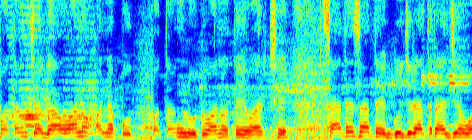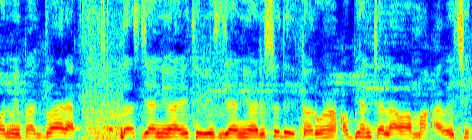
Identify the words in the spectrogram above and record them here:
પતંગ ચગાવવાનો અને પતંગ લૂંટવાનો તહેવાર છે. સાથે સાથે ગુજરાત રાજ્ય વન વિભાગ દ્વારા દસ જાન્યુઆરીથી વીસ જાન્યુઆરી સુધી કરુણા અભિયાન ચલાવવામાં આવે છે.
